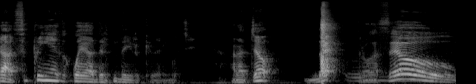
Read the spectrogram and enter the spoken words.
야 스프링 해갖고 해야 되는데 이렇게 되는 거지. 알았죠? 네 들어갔어요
